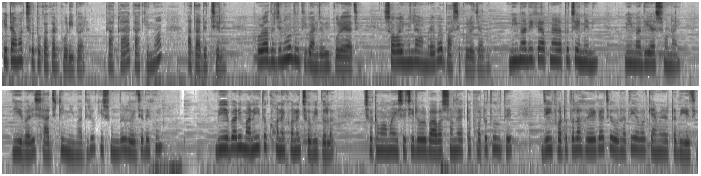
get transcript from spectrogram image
এটা আমার ছোট কাকার পরিবার, কাকা, কাকিমা আর তাদের ছেলে। ওরা দুজনেও ধুতি পাঞ্জাবি পরে আছে। সবাই মিলে আমরা এবার বাসে করে যাব। মিমাদিকে আপনারা তো চেনেনি মিমাদি আর সোনাই। বিয়েবাড়ির সাজটি মিমাদিরও কি সুন্দর হয়েছে, দেখুন। বিয়েবাড়ি মানেই তো ক্ষণে ক্ষণে ছবি তোলা। ছোট মামা এসেছিল ওর বাবার সঙ্গে একটা ফটো তুলতে। যেই ফটো তোলা হয়ে গেছে, ওর হাতেই আবার ক্যামেরাটা দিয়েছি,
